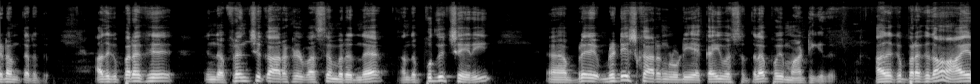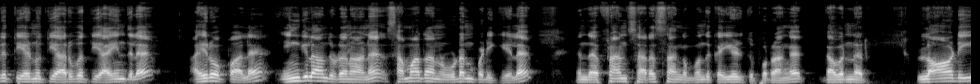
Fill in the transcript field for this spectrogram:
இடம் தருது. அதுக்கு பிறகு இந்த பிரெஞ்சுக்காரர்கள் வசம் இருந்த அந்த புதுச்சேரி பிரிட்டிஷ்காரங்களுடைய கைவசத்தில் போய் மாட்டிக்குது. அதுக்கு பிறகு தான் ஆயிரத்தி எழுநூற்றி அறுபத்தி ஐந்தில் ஐரோப்பாவில் இங்கிலாந்துடனான சமாதான உடன்படிக்கையில் இந்த பிரான்ஸ் அரசாங்கம் வந்து கையெழுத்து போடுறாங்க. கவர்னர் லாடி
